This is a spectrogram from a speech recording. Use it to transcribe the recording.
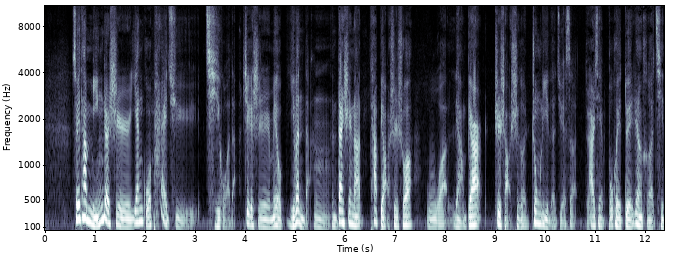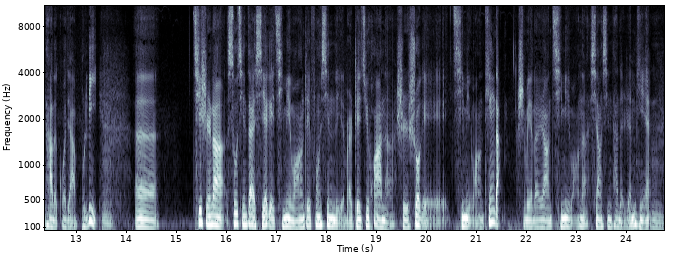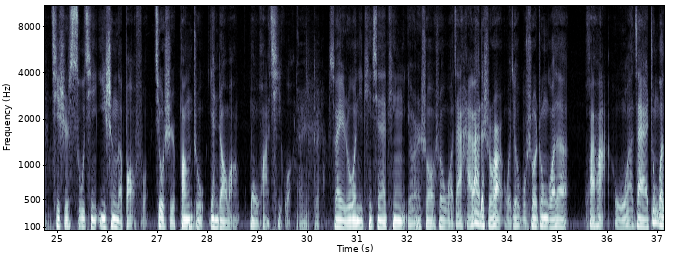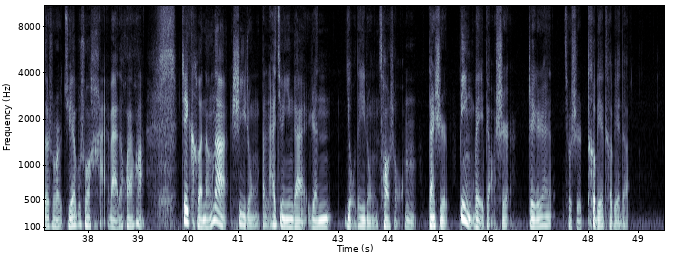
所以他明着是燕国派去齐国的，这个是没有疑问的。嗯但是呢，他表示说，我两边儿至少是个中立的角色，而且不会对任何其他的国家不利。嗯呃，其实呢，苏秦在写给齐闵王这封信里边这句话呢，是说给齐闵王听的，是为了让齐闵王呢相信他的人品。嗯其实苏秦一生的抱负就是帮助燕昭王谋划齐国。哎对，所以，如果你听现在听有人说说我在海外的时候，我就不说中国的坏话；我在中国的时候，绝不说海外的坏话。这可能呢是一种本来就应该人有的一种操守，嗯但是并未表示这个人就是特别特别的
